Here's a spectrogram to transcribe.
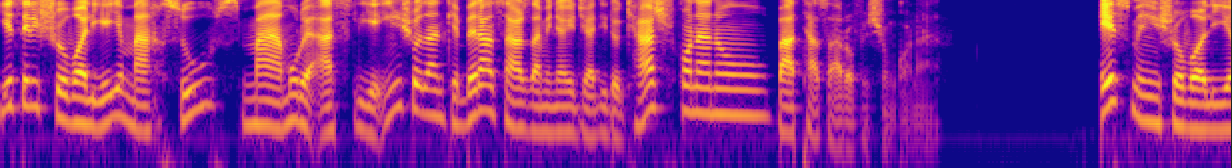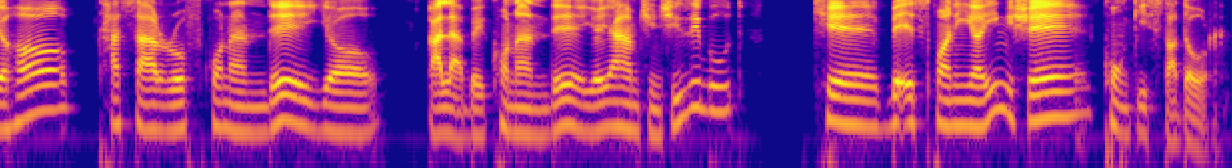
یه سری شوالیه مخصوص معمور اصلی این شدن که برن سرزمین های جدید رو کشف کنن و بعد تصرفشون کنن اسم این شوالیه ها تصرف کننده یا غلبه کننده یا یه همچین چیزی بود که به اسپانیایی میشه کنکیستادور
